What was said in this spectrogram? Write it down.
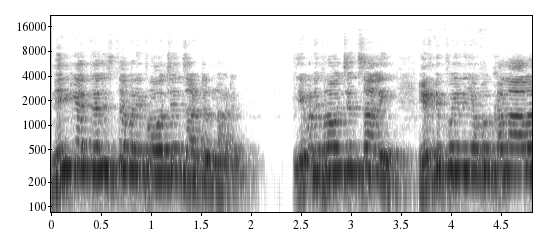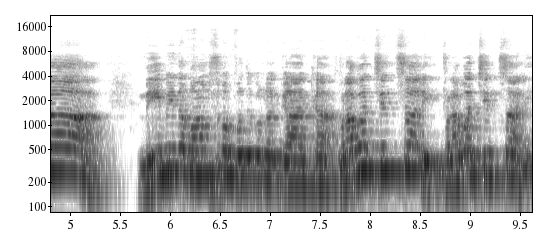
నీకే తెలిస్తే మరి ప్రవచించు అంటున్నాడు ఏమని ప్రవచించాలి? ఎండిపోయిన ఎముకలారా మీ మీద మాంసము పొందుకున్న గాక ప్రవచించాలి ప్రవచించాలి.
